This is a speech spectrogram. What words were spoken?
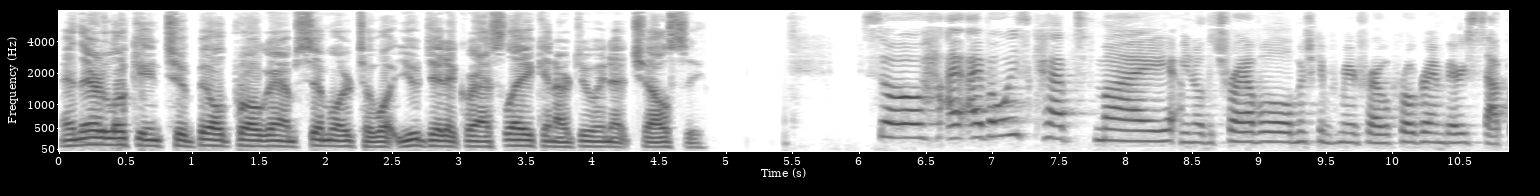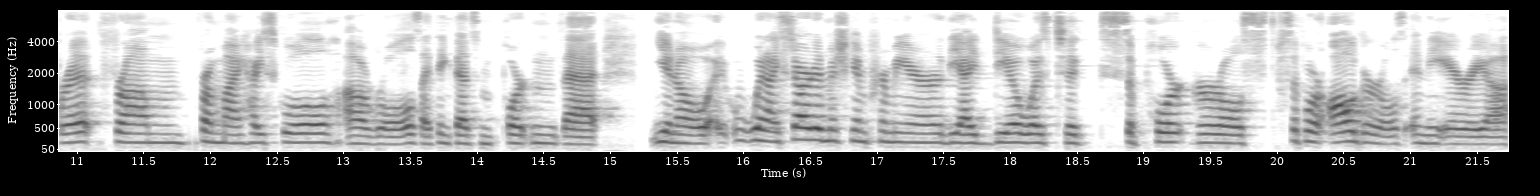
and they're looking to build programs similar to what you did at Grass Lake and are doing at Chelsea. So I, have always kept my, you know, the travel Michigan Premier Travel Program very separate from from my high school uh, roles. I think that's important that you know, eh, when I started Michigan Premier, the idea was to support girls, support all girls in the area,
